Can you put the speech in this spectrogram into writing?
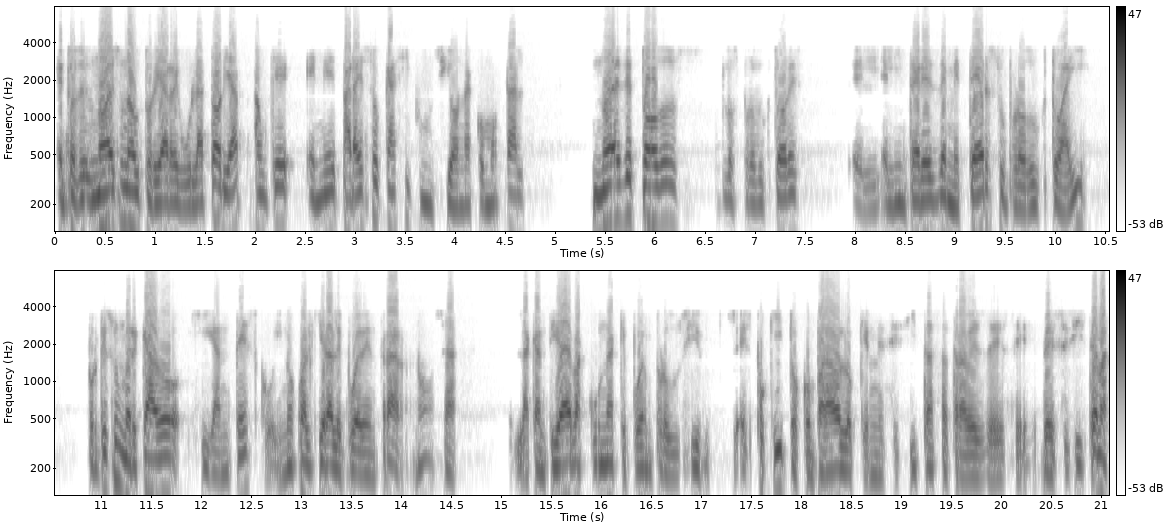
entonces no es una autoridad regulatoria, aunque en, e, para eso casi funciona como tal. No es de todos los productores el, el interés de meter su producto ahí, porque es un mercado gigantesco y no cualquiera le puede entrar, ¿no? O sea, la cantidad de vacuna que pueden producir es poquito comparado a lo que necesitas a través de ese, de ese sistema.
